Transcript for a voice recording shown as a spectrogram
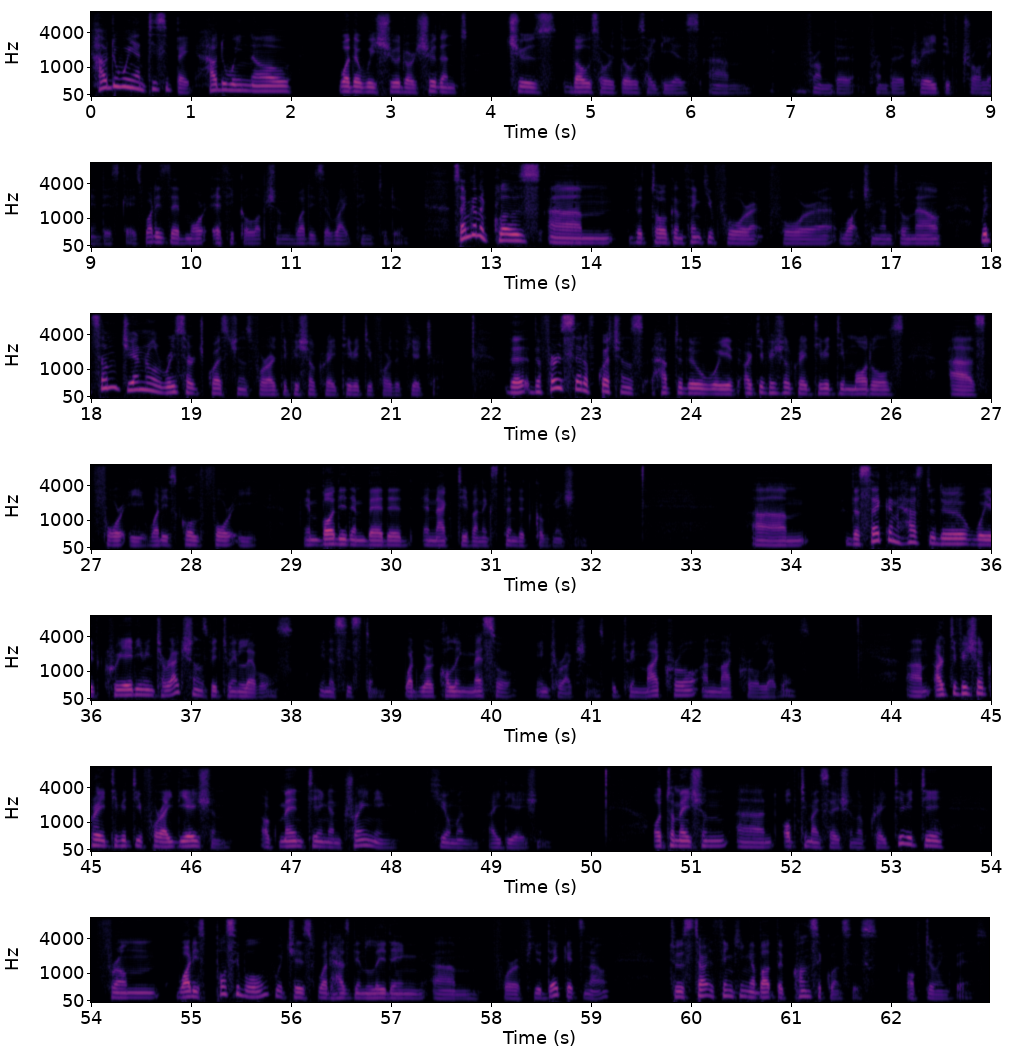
How do we anticipate? How do we know whether we should or shouldn't choose those or those ideas um, from the from the creative trolley in this case? What is the more ethical option? What is the right thing to do? So I'm going to close um, the talk and thank you for for uh, watching until now with some general research questions for artificial creativity for the future. The, the first set of questions have to do with artificial creativity models as 4E, what is called 4E embodied, embedded, enactive and extended cognition. Um, the second has to do with creating interactions between levels in a system, what we're calling meso interactions between micro and macro levels. Um, artificial creativity for ideation, augmenting and training human ideation. Automation and optimization of creativity from what is possible, which is what has been leading um, for a few decades now, to start thinking about the consequences of doing this.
